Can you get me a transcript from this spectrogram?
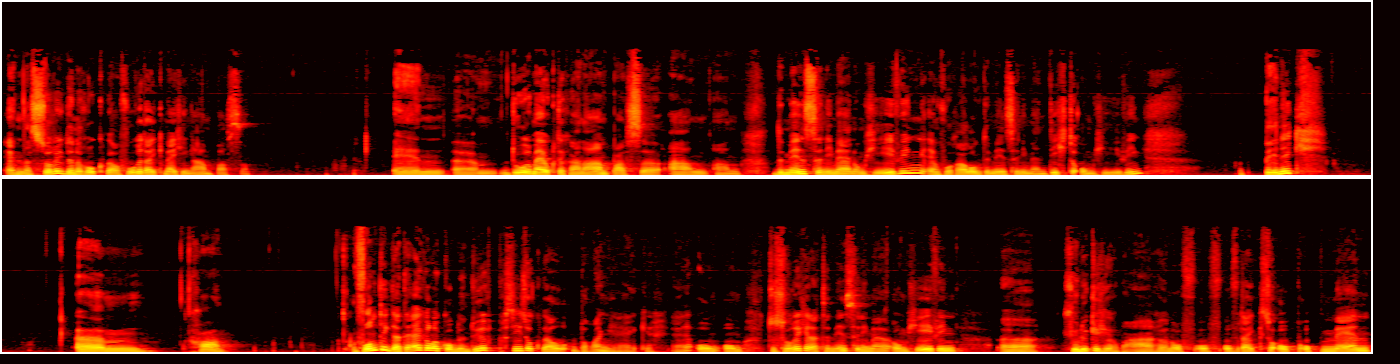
En dat zorgde er ook wel voor dat ik mij ging aanpassen. En um, door mij ook te gaan aanpassen aan, aan, de mensen in mijn omgeving en vooral ook de mensen in mijn dichte omgeving, ben ik, ja, vond ik dat eigenlijk op den duur precies ook wel belangrijker. Hè? Om, om te zorgen dat de mensen in mijn omgeving uh, gelukkiger waren of, of, of dat ik ze op, op mijn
